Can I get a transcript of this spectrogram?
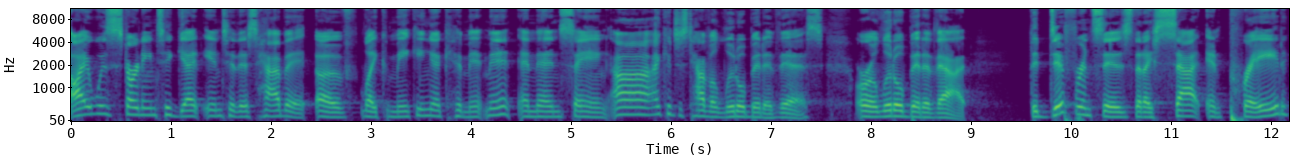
I was starting to get into this habit of like making a commitment and then saying, ah, I could just have a little bit of this or a little bit of that. The difference is that I sat and prayed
